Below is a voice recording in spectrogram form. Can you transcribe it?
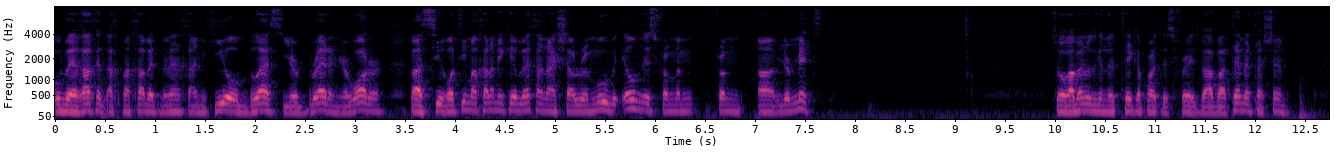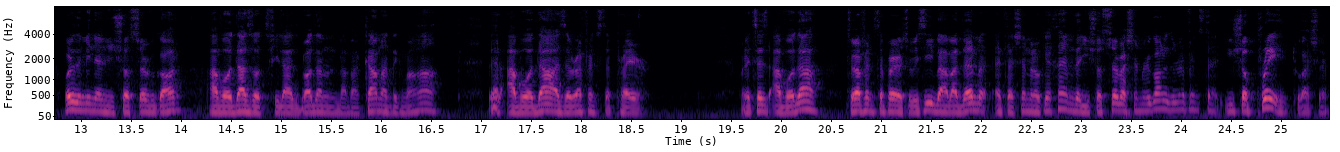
And he'll bless your bread and your water. And I shall remove illness from, from uh, your midst. So Rabbeinu is going to take apart this phrase. What does it mean? And you shall serve God. Avodah zot tefillah. Brought down in Baba Kama and the Gemara that avodah is a reference to prayer. When it says avodah, it's a reference to prayer. So we see v'avadem et Hashem elokechem that you shall serve Hashem your God is a reference that you shall pray to Hashem.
